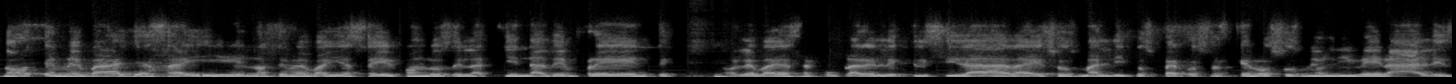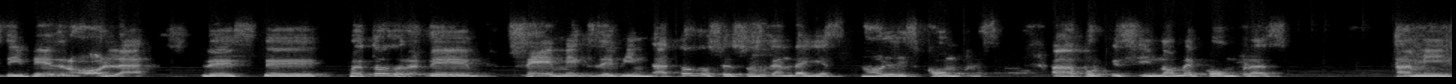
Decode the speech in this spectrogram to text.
no te me vayas a ir, no te me vayas a ir con los de la tienda de enfrente, no le vayas a comprar electricidad a esos malditos perros asquerosos neoliberales de Iberdrola, de este, bueno, todo, de Cemex, de BIM, a todos esos gandallas, no les compres. Ah, porque si no me compras, a mí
